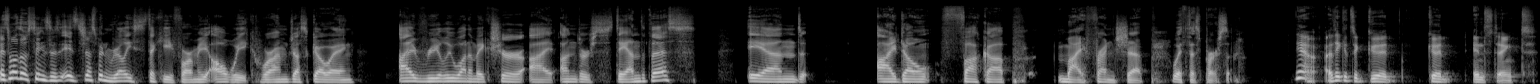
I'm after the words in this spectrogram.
it's one of those things. that It's just been really sticky for me all week, where I'm just going. I really want to make sure I understand this, and I don't fuck up my friendship with this person. Yeah, I think it's a good good instinct.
